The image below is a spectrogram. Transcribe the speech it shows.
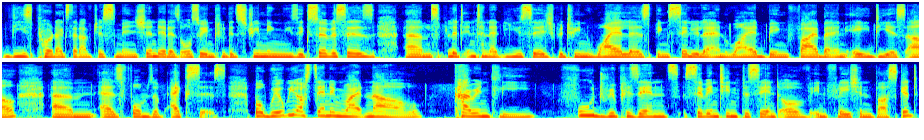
these products that I've just mentioned. It has also included streaming music services, um, split internet usage between wireless being cellular and wired being fiber and ADSL um, as forms of access. But where we are standing right now, currently, food represents 17% of inflation basket,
